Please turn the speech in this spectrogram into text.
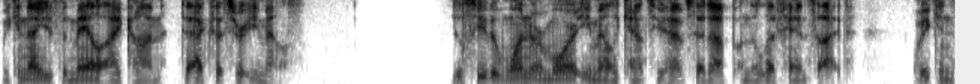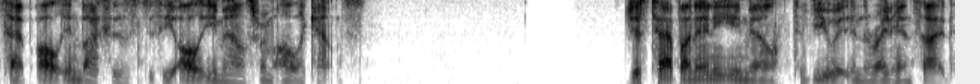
we can now use the Mail icon to access your emails. You'll see the one or more email accounts you have set up on the left-hand side, or you can tap All Inboxes to see all emails from all accounts. Just tap on any email to view it in the right-hand side.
